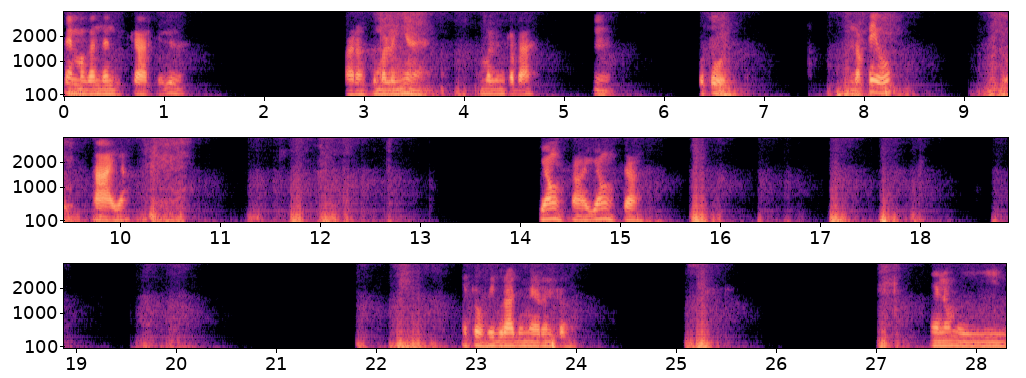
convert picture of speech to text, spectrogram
Okay, magandang diskarte. Yun. Parang tumalon yun ah. Tumalon ka ba? Hmm. Putol. Laki oh. Sayang. Yang sa, yang sa. Ito, sigurado meron to. Yan o, may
